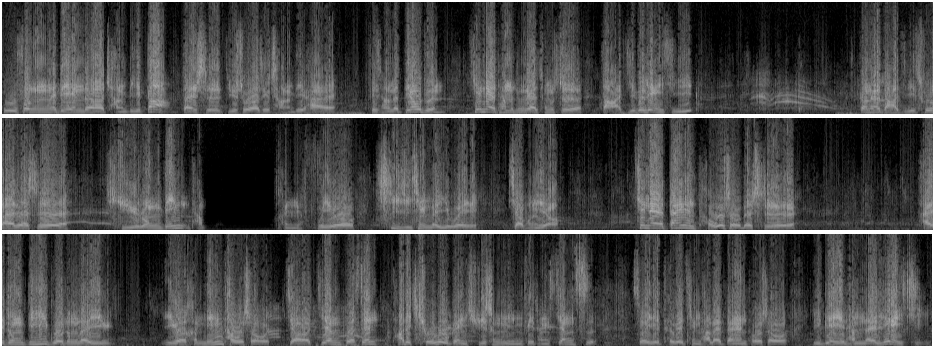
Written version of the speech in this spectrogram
雾峰那边的场地大，但是据说这个场地还非常的标准。现在他们正在从事打击的练习。刚才打击出来的是许荣斌，他很富有戏剧性的一位小朋友。现在担任投手的是台中第一国中的一一个很名投手，叫江国森。他的球路跟徐成明非常相似，所以特别请他来担任投手，以便于他们来练习。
